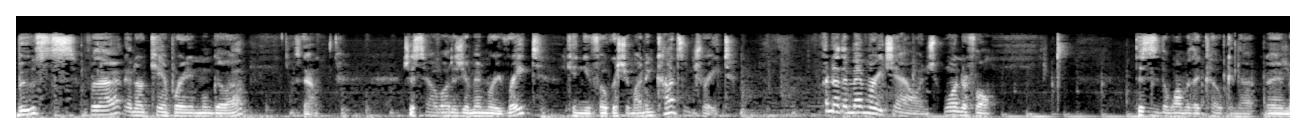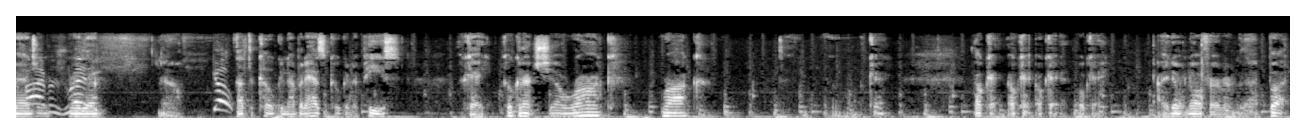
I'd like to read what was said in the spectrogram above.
boosts for that, and our camp rating will go up. So, just how well does your memory rate? Can you focus your mind and concentrate? Another memory challenge. Wonderful. This is the one with the coconut, I imagine. The- no, Go! not the coconut, but it has a coconut piece. Okay, coconut shell rock, rock. Okay. Okay, okay, okay, okay. I don't know if I remember that, but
